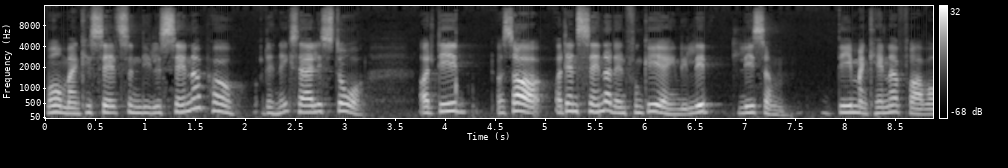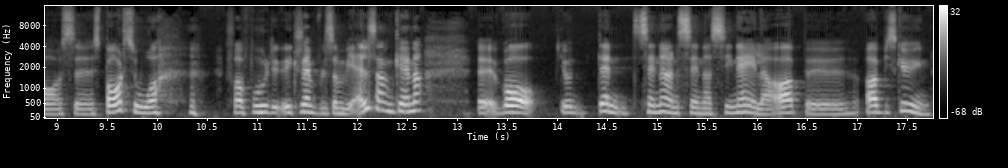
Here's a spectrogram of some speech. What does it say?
hvor man kan sætte sådan en lille sender på, og den er ikke særlig stor. Og, det, og, så, og den sender, den fungerer egentlig lidt ligesom det, man kender fra vores øh, sportsure, for at bruge et eksempel, som vi alle sammen kender, øh, hvor jo den senderen sender signaler op, øh, op i skyen,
